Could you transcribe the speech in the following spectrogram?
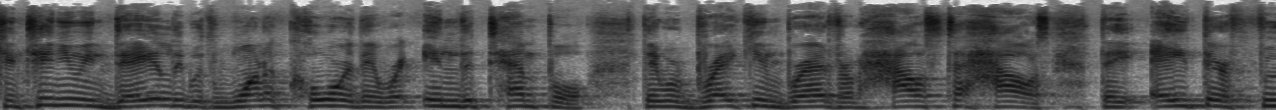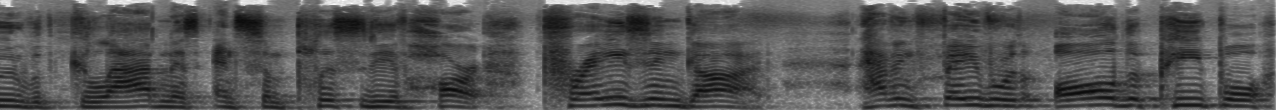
Continuing daily with one accord, they were in the temple. They were breaking bread from house to house. They ate their food with gladness and simplicity of heart, praising God, having favor with all the people.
